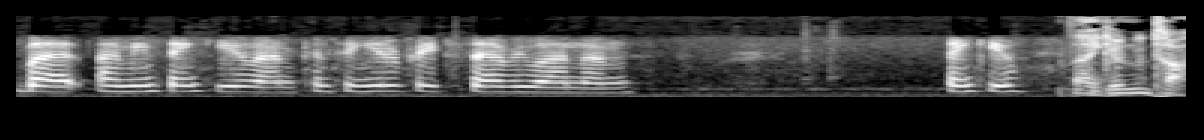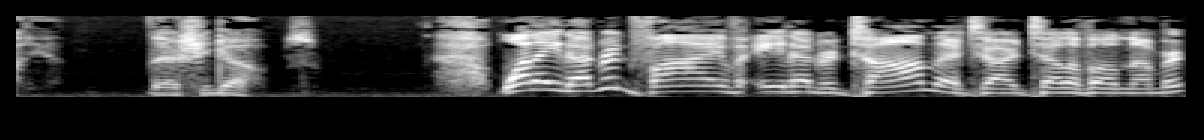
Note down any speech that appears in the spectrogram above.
but, I mean, thank you, and continue to preach to everyone, and thank you. Thank you, Natalia. There she goes. 1-800-5800-TOM. That's our telephone number.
